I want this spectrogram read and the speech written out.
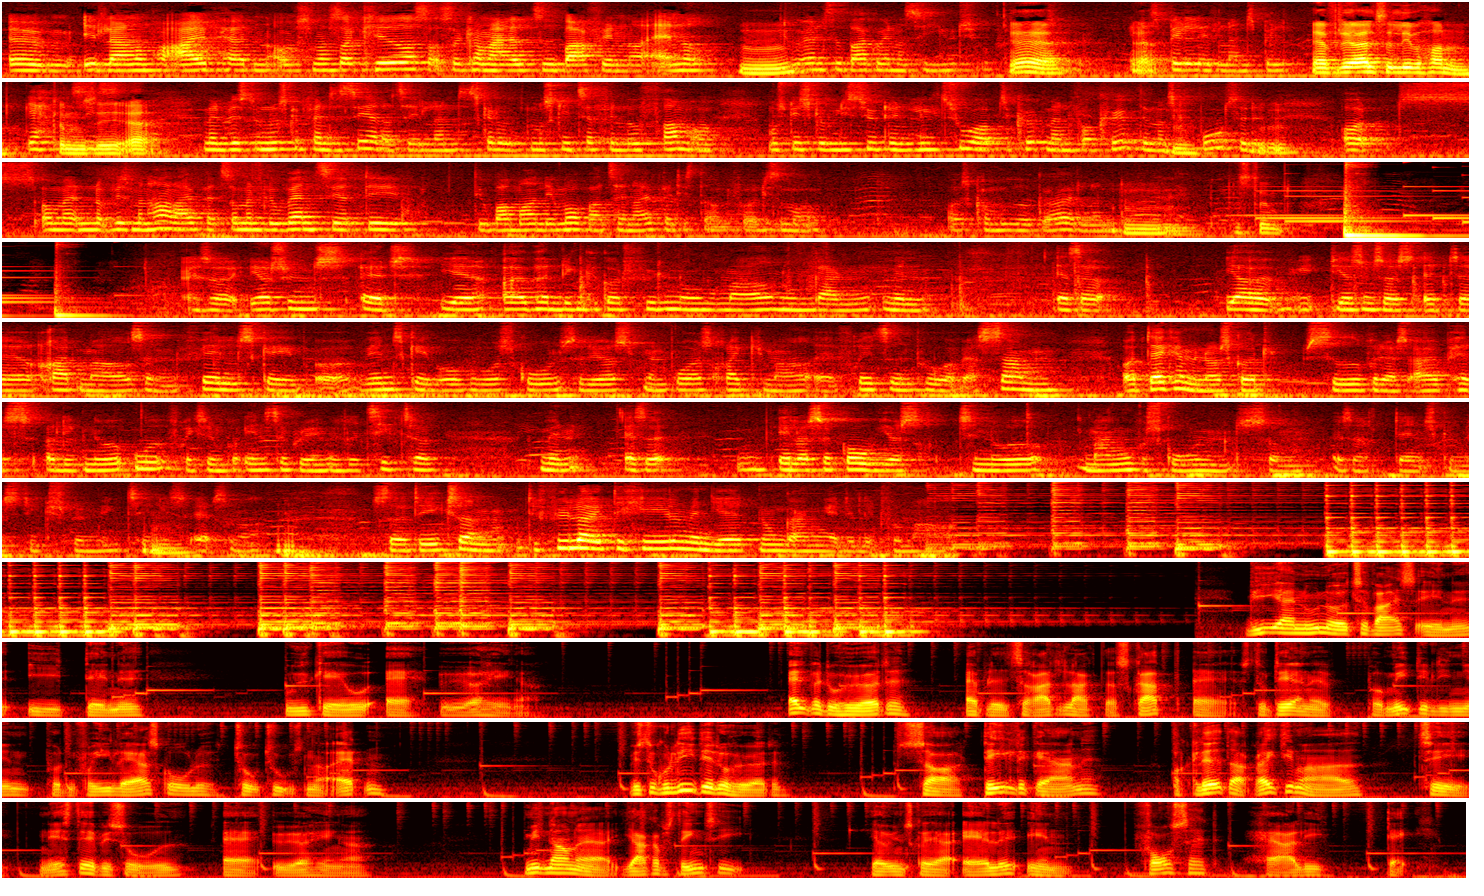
øhm, et eller andet på iPad'en, og hvis man så keder sig, så kan man altid bare finde noget andet. Mm. Du kan altid bare gå ind og se YouTube. Ja, ja. Eller Ja. spille et eller andet spil. Ja, for det er jo altid lige ved hånden, Ja, kan man præcis. sige. Ja. Men hvis du nu skal fantasere dig til et eller andet, så skal du måske til at finde noget frem, og måske skal du lige cykle en lille tur op til købmanden for at købe det, man skal bruge til det. Mm. Og, og man, hvis man har en iPad, så er man blevet vant til, at det, det er jo bare meget nemmere at bare tage en iPad i stedet for ligesom at også komme ud og gøre et eller andet. Mm. Bestemt. Altså, jeg synes, at ja, iPad'en den kan godt fylde nogle meget nogle gange, men altså, jeg, jeg synes også, at der er ret meget sådan fællesskab og venskab over på vores skole, så det er også, man bruger også rigtig meget af fritiden på at være sammen. Og der kan man også godt sidde på deres iPads og lægge noget ud, for eksempel på Instagram eller TikTok. Men altså, ellers så går vi også til noget mange på skolen, som altså dansk, gymnastik, svømning, tennis, mm. alt sådan noget. Så det er ikke sådan, det fylder ikke det hele, men ja, nogle gange er det lidt for meget. Vi er nu nået til vejs ende i denne udgave af Ørehænger. Alt hvad du hørte er blevet tilrettelagt og skabt af studerende på medielinjen på den frie lærerskole 2018. Hvis du kunne lide det, du hørte, så del det gerne og glæd dig rigtig meget til næste episode af Ørehænger. Mit navn er Jakob Stensi. Jeg ønsker jer alle en fortsat herlig dag.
